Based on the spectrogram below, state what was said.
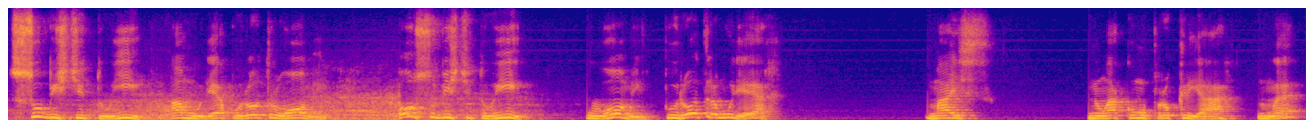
substituir a mulher por outro homem, ou substituir o homem por outra mulher. Mas não há como procriar, não é?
